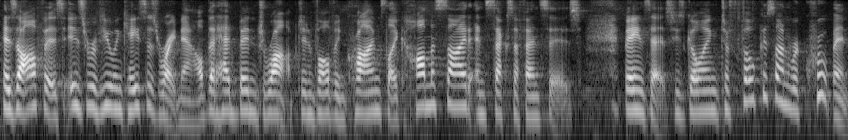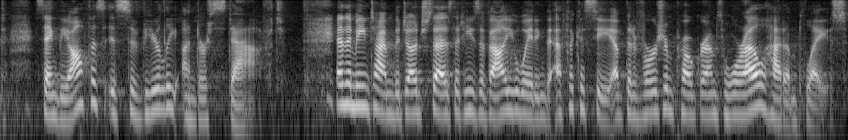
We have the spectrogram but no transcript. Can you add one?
His office is reviewing cases right now that had been dropped involving crimes like homicide and sex offenses. Bain says says he's going to focus on recruitment, saying the office is severely understaffed. In the meantime, the judge says that he's evaluating the efficacy of the diversion programs Worrell had in place.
